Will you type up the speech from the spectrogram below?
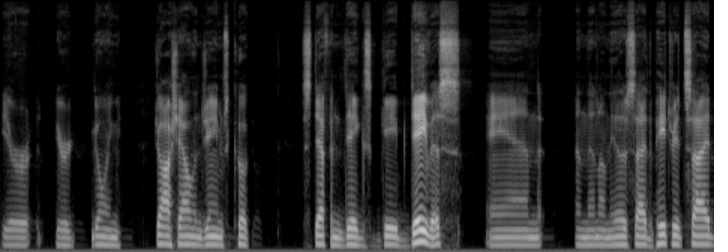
you're you're going Josh Allen, James Cook, Stefon Diggs, Gabe Davis, and and then on the other side, the Patriots side,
